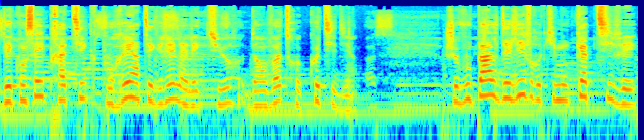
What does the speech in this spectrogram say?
des conseils pratiques pour réintégrer la lecture dans votre quotidien. Je vous parle des livres qui m'ont captivé,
